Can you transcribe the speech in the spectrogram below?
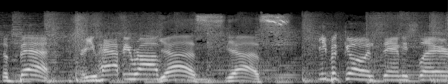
The best. Are you happy, Rob? Yes, yes. Keep it going, Sammy Slayer.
